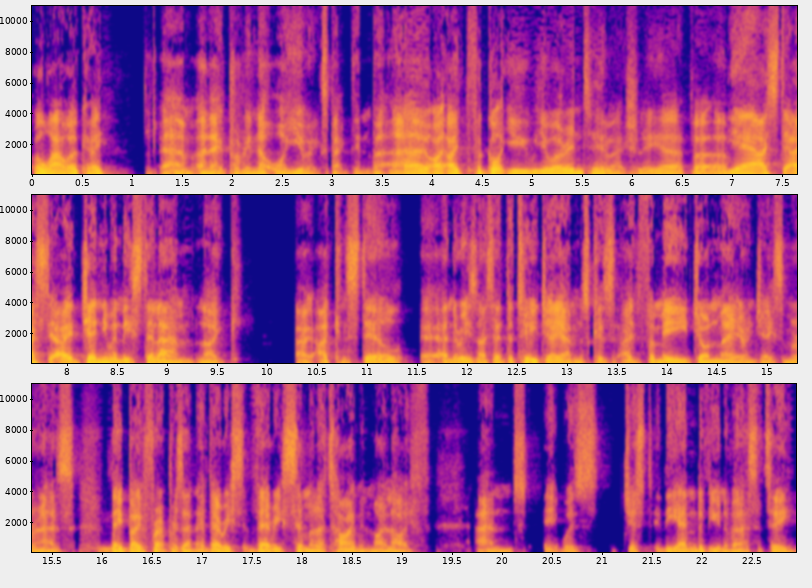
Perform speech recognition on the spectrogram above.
oh wow, okay. Um, I know probably not what you were expecting, but uh, no, I, I forgot you you were into him actually. Yeah, but um, yeah, I still, I still, I genuinely still am. Like, I, I can still, and the reason I said the two JMs because for me, John Mayer and Jason Mraz, they mm, both represent a very, very similar time in my life, and it was just the end of university.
